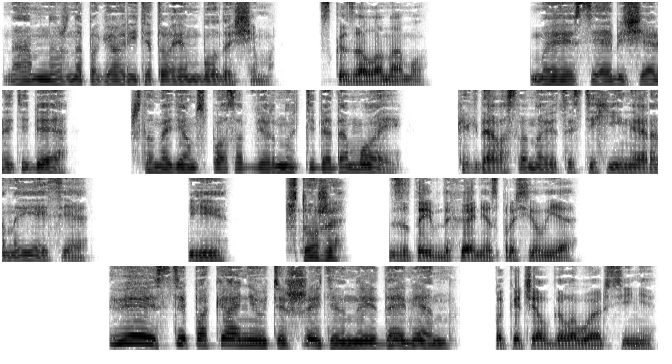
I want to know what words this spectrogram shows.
нам нужно поговорить о твоем будущем», — сказала Наму. «Мы все обещали тебе, что найдем способ вернуть тебя домой, когда восстановится стихийное равновесие». «И что же?» — затаив дыхание, спросил я. «Вести пока неутешительные, Дэмиен», — покачал головой Арсини.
